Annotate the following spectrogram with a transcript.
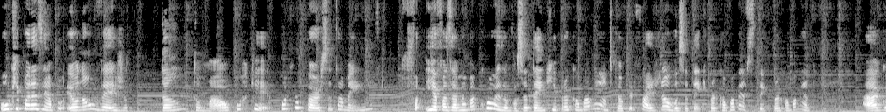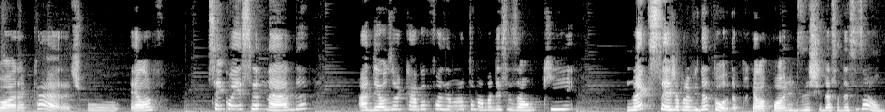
O que, por exemplo, eu não vejo tanto mal, por quê? Porque o Percy também ia fazer a mesma coisa. Você tem que ir pro acampamento, que é o que ele faz. Não, você tem que ir pro acampamento, você tem que ir pro acampamento. Agora, cara, tipo, ela, sem conhecer nada, a deusa acaba fazendo ela tomar uma decisão que não é que seja pra vida toda, porque ela pode desistir dessa decisão,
